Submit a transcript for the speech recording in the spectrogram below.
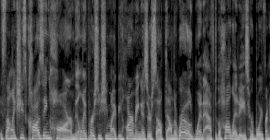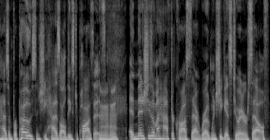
It's not like she's causing harm. The only person she might be harming is herself down the road when after the holidays her boyfriend hasn't proposed and she has all these deposits. Mm-hmm. And then she's going to have to cross that road when she gets to it herself.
